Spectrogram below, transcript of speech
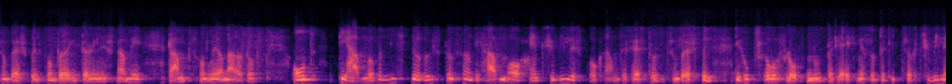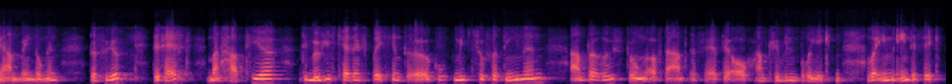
zum Beispiel von der italienischen Armee, stammt von Leonardo. Und die haben aber nicht nur Rüstung, sondern die haben auch ein ziviles Programm. Das heißt also zum Beispiel die Hubschrauberflotten und dergleichen. Also da gibt es auch zivile Anwendungen dafür. Das heißt, man hat hier die Möglichkeit entsprechend äh, gut mitzuverdienen an der Rüstung, auf der anderen Seite auch an zivilen Projekten. Aber im Endeffekt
